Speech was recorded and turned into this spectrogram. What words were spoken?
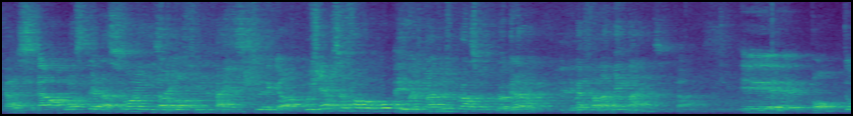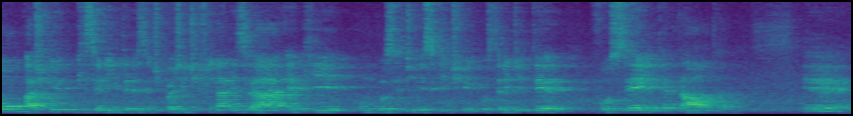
Ricardo, considerações tá aí finais. Legal. O Jefferson falou pouco hoje, mas nos próximos programas ele vai falar bem mais. Tá. É, bom, então acho que o que seria interessante para a gente finalizar é que, como você disse, que a gente gostaria de ter você, internauta, é,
